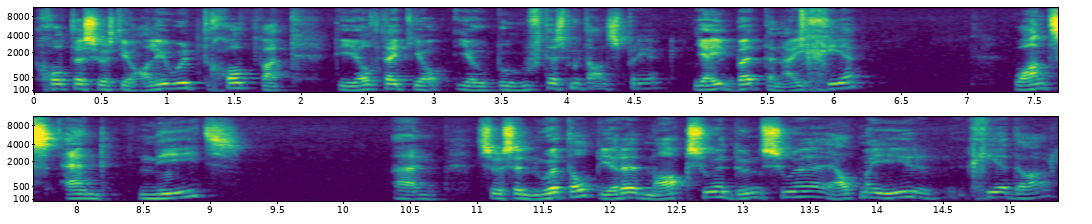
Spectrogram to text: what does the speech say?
God is soos die Hollywood God wat die heeltyd jou jou behoeftes moet aanspreek. Jy bid en hy gee. Wants and needs. En soos 'n noodhulp, Here, maak so, doen so, help my hier, gee daar.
